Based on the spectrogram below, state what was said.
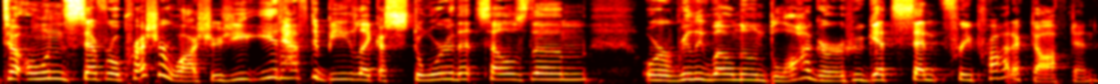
to own several pressure washers, you, would have to be like a store that sells them or a really well-known blogger who gets sent free product often.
